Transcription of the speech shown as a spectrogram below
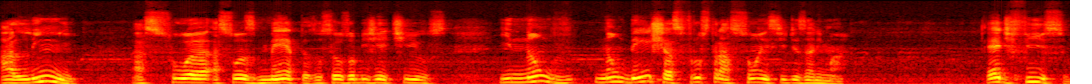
Alinhe a sua, as suas metas, os seus objetivos e não, não deixe as frustrações te desanimar. É difícil?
